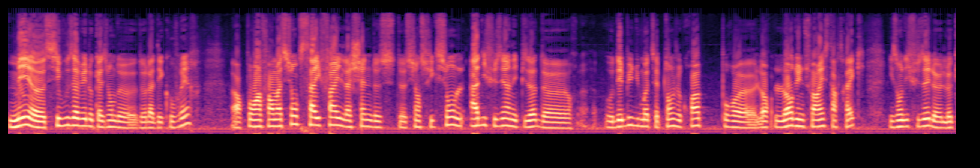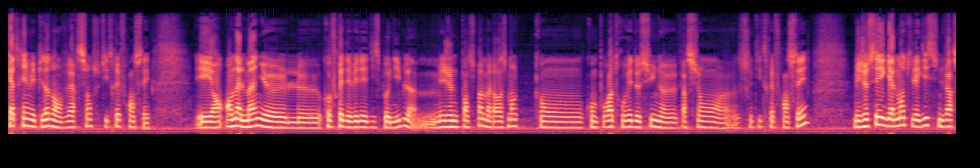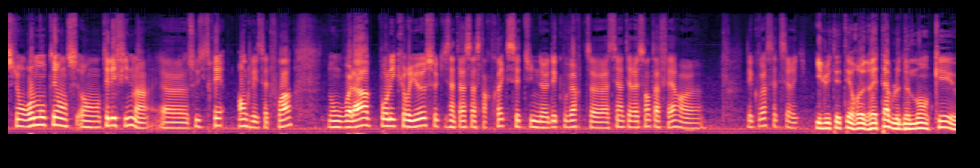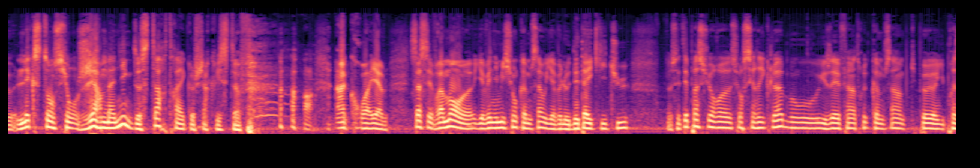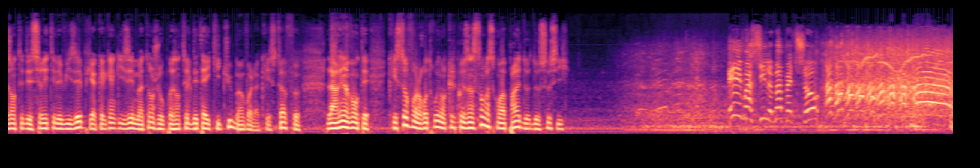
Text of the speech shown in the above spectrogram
Mais si vous avez l'occasion de, la découvrir, alors pour information, Sci-Fi, la chaîne de science-fiction, a diffusé un épisode au début du mois de septembre, je crois, pour lors, d'une soirée Star Trek. Ils ont diffusé le, quatrième épisode en version sous-titrée français. Et en, Allemagne, euh, le coffret DVD est disponible, mais je ne pense pas malheureusement qu'on pourra trouver dessus une version euh, sous-titrée français. Mais je sais également qu'il existe une version remontée en, téléfilm, euh, sous-titrée anglais cette fois. Donc voilà, pour les curieux, ceux qui s'intéressent à Star Trek, c'est une découverte assez intéressante à faire découvrir cette série. Il eût été regrettable de manquer l'extension germanique de Star Trek, cher Christophe. Incroyable. Ça, c'est vraiment. Euh, il y avait une émission comme ça où il y avait le détail qui tue. Euh, c'était pas sur euh, sur Série Club où ils avaient fait un truc comme ça, un petit peu. Ils présentaient des séries télévisées, puis il y a quelqu'un qui disait maintenant je vais vous présenter le détail qui tue. Ben voilà, Christophe l'a réinventé. Christophe, on va le retrouver dans quelques instants parce qu'on va parler de, de ceci. Voici le Muppet Show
